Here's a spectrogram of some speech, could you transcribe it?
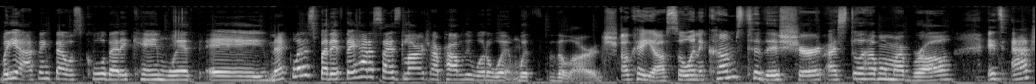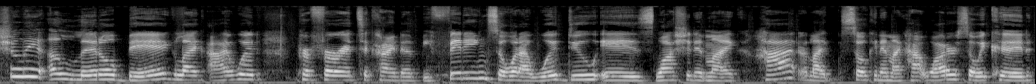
But yeah, I think that was cool that it came with a necklace. But if they had a size large, I probably would have went with the large. Okay, y'all, so when it comes to this shirt, I still have on my bra. It's actually a little big. Like I would prefer it to kind of be fitting. So what I would do is wash it in like hot or like soak it in like hot water so it could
